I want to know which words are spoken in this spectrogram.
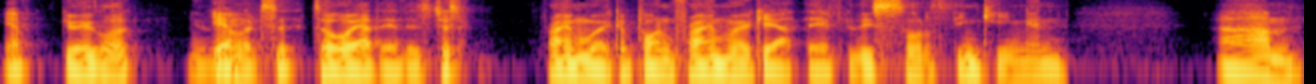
Yep. Google it. You know, Yep. it's, it's all out there. There's just framework upon framework out there for this sort of thinking. And um,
